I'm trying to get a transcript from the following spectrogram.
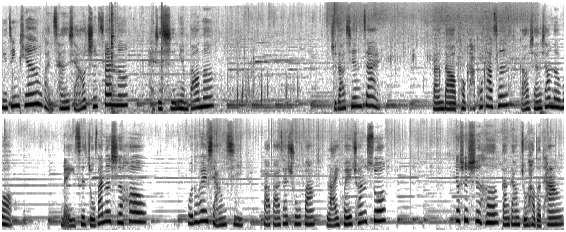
你今天晚餐想要吃饭呢，还是吃面包呢？”直到现在，搬到坡卡坡卡村高山上的我，每一次煮饭的时候，我都会想起。爸爸在厨房来回穿梭，又是试喝刚刚煮好的汤，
